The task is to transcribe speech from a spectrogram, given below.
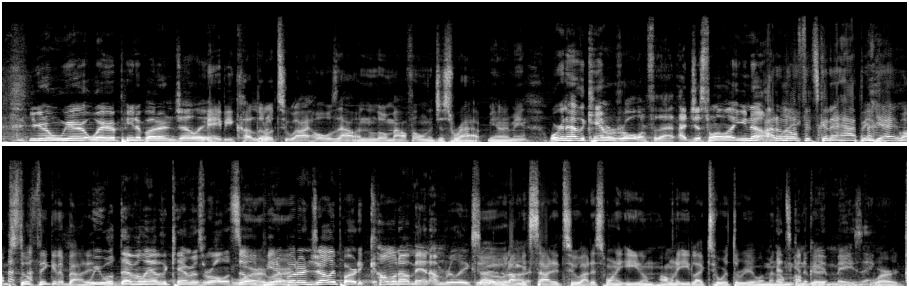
You're gonna wear wear a peanut butter and jelly. maybe cut little two eye holes out and a little mouth hole and just rap. You know what I mean? We're gonna have the cameras rolling for that. I just want to let you know. I don't know if it's gonna happen yet. I'm still thinking about it. We will definitely have the cameras rolling. So Word, peanut word. butter and jelly party coming up, man. I'm really excited. Dude, I'm it. excited too. I just want to eat them. I want to eat like two or three of them, and It's I'm, gonna I'm be good. amazing. Word.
